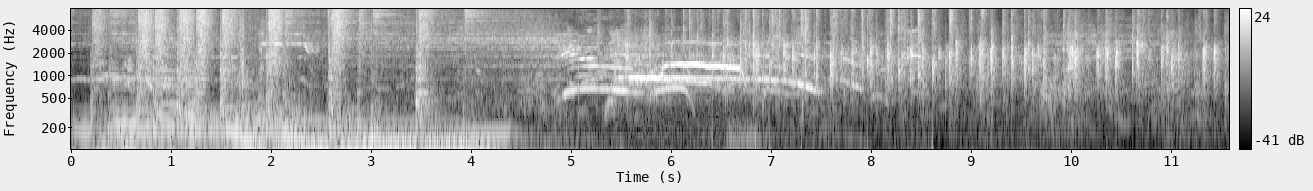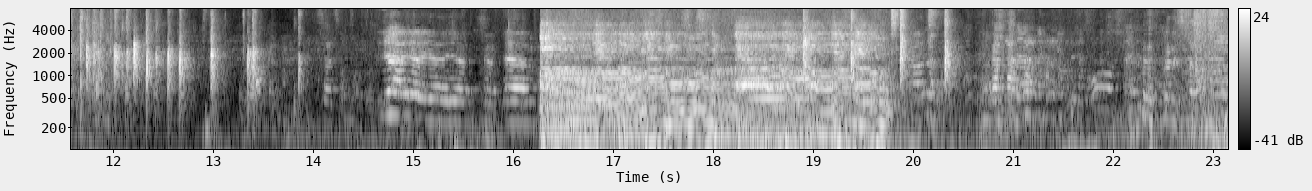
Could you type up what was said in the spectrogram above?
Yeah, yeah, yeah, yeah. Um,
